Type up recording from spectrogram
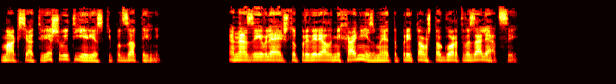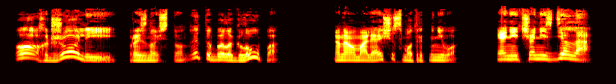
Макси отвешивает ей резкий подзатыльник. Она заявляет, что проверяла механизмы, это при том, что город в изоляции. «Ох, Джоли!» — произносит он. «Это было глупо!» Она умоляюще смотрит на него. «Я ничего не сделала!»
